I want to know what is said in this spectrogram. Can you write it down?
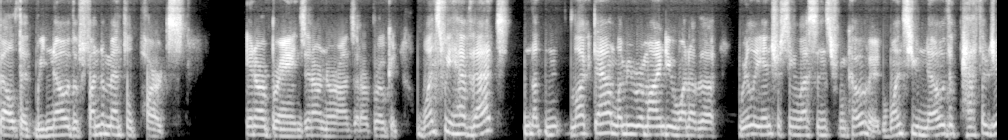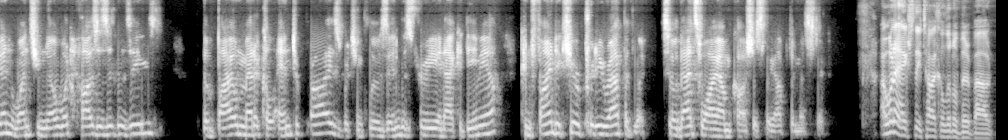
felt that we know the fundamental parts in our brains, in our neurons that are broken. Once we have that locked down, let me remind you one of the really interesting lessons from COVID. Once you know the pathogen, once you know what causes a disease, the biomedical enterprise, which includes industry and academia, can find a cure pretty rapidly. So that's why I'm cautiously optimistic. I want to actually talk a little bit about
